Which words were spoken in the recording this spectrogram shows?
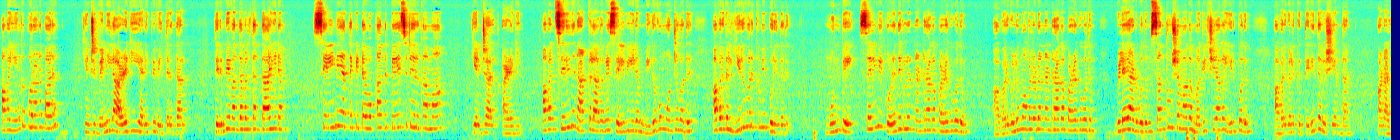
அவன் எங்க போறான்னு பாரு என்று வெண்ணிலா அழகியை அனுப்பி வைத்திருந்தாள். திரும்பி வந்தவள் தன் தாயிடம் செல்வி அத்தைக்கிட்ட உக்காந்து உட்காந்து பேசிட்டு இருக்காமா என்றாள் அழகி. அவன் சிறிது நாட்களாகவே செல்வியிடம் மிகவும் ஒன்றுவது அவர்கள் இருவருக்குமே புரிந்தது. முன்பே செல்வி குழந்தைகளுடன் நன்றாக பழகுவதும் அவர்களும் அவளுடன் நன்றாக பழகுவதும் விளையாடுவதும் சந்தோஷமாக மகிழ்ச்சியாக இருப்பதும் அவர்களுக்கு தெரிந்த விஷயம்தான். ஆனால்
